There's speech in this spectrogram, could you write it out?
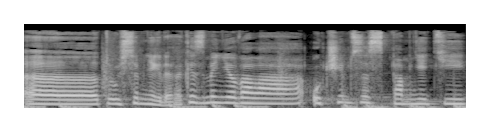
uh, to už jsem někde taky zmiňovala, učím se z paměti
